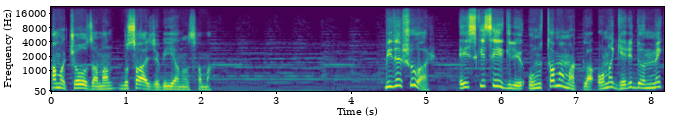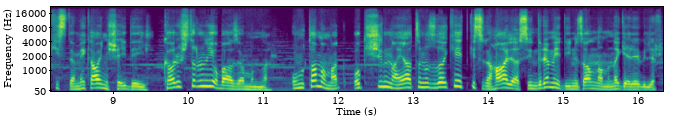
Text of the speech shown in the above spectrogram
Ama çoğu zaman bu sadece bir yanılsama. Bir de şu var. Eski sevgiliyi unutamamakla ona geri dönmek istemek aynı şey değil. Karıştırılıyor bazen bunlar. Unutamamak o kişinin hayatınızdaki etkisini hala sindiremediğiniz anlamına gelebilir.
